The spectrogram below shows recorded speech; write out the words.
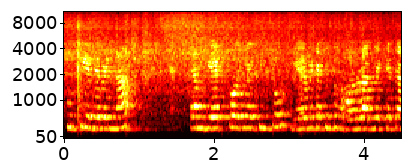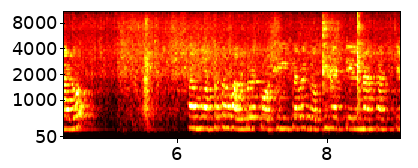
কুচিয়ে দেবেন না। এরকম গ্রেট করলে কিন্তু গ্রেভিটা কিন্তু ভালো লাগবে খেতে আরও আর মশলাটা ভালো করে কষিয়ে নিতে হবে। আর তেল না থাকছে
